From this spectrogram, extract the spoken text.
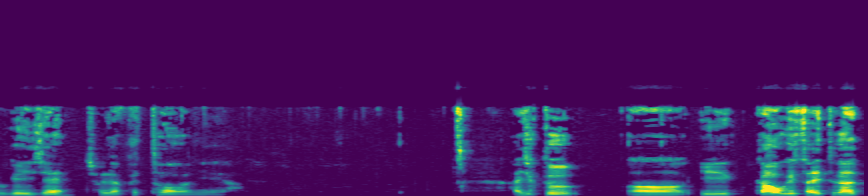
요게 이제 전략 패턴이에요. 아직도 어, 이 까오기 사이트가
